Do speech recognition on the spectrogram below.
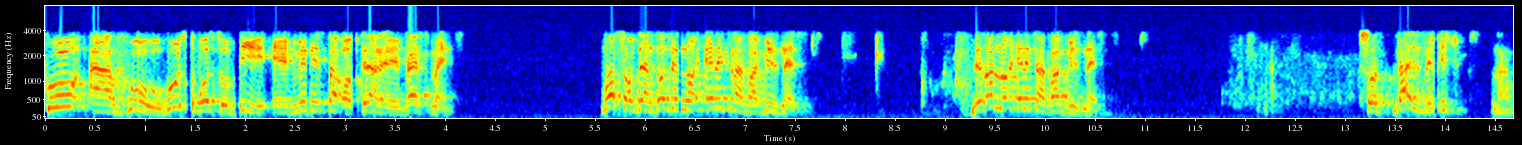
who are who? Who's supposed to be a minister of trade and investment? Most of them doesn't know anything about business. They don't know anything about business. So that is the issue now.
